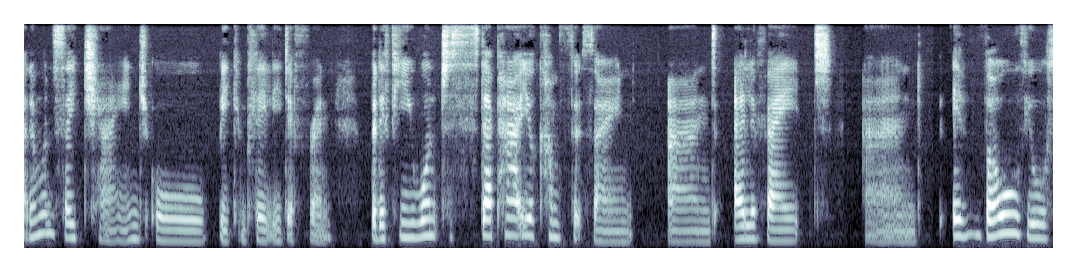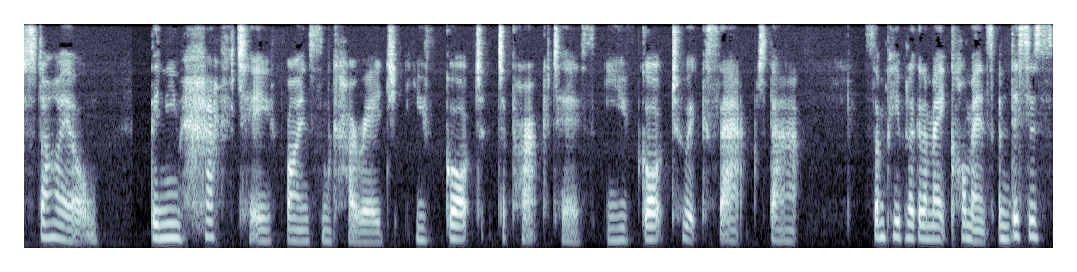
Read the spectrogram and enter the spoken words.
I don't want to say change or be completely different, but if you want to step out your comfort zone and elevate and evolve your style, then you have to find some courage. You've got to practice. You've got to accept that some people are going to make comments and this is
